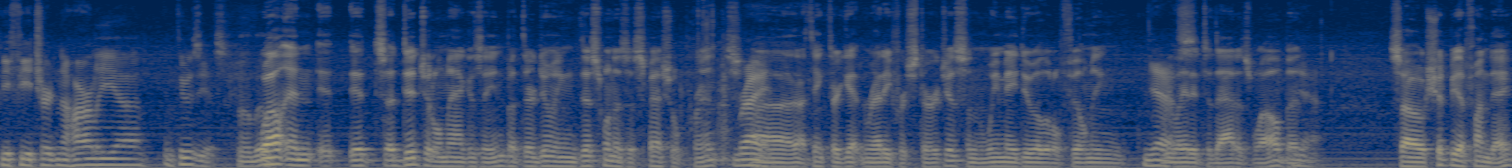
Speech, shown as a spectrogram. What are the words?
be featured in the Harley uh, enthusiast. Well, and it, it's a digital magazine, but they're doing this one as a special print. Right. Uh, I think they're getting ready for Sturgis, and we may do a little filming Yes. related to that as well. But yeah. So should be a fun day.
